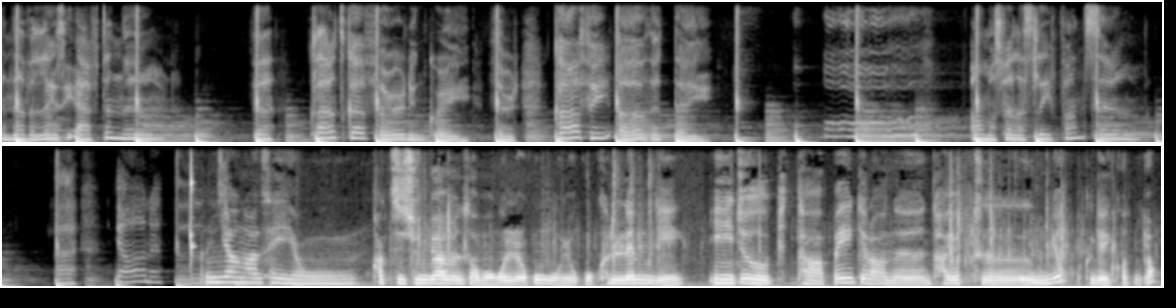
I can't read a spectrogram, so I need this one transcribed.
Another lazy afternoon. The clouds covered in gray. Third coffee of the day. Almost fell asleep on Zoom. I 안녕하세요. 같이 준비하면서 먹으려고 요거 글램디 2주 비타 베이지라는 다이어트 음료? 그게 있거든요.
